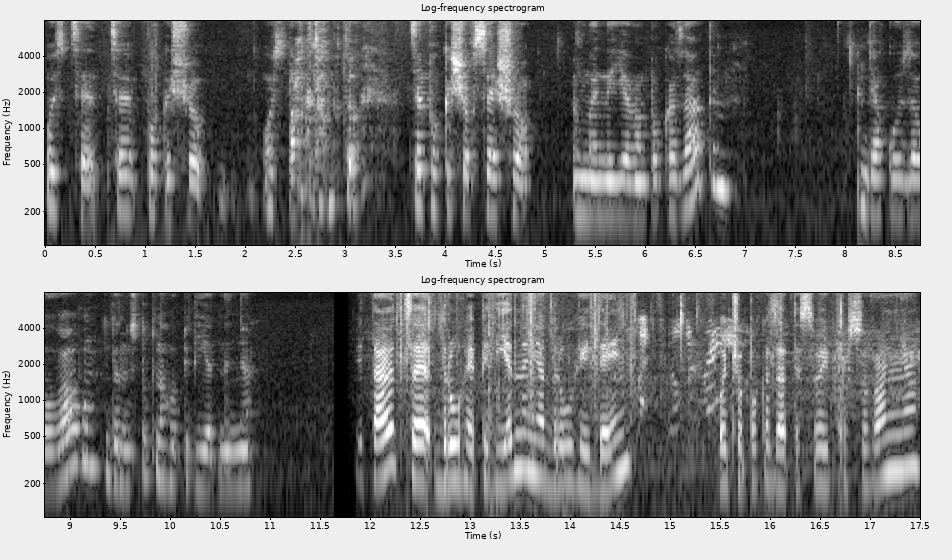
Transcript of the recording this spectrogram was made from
Ось це. Це поки що ось так. Тобто, це поки що все, що в мене є вам показати. Дякую за увагу. До наступного під'єднання. Вітаю, це друге під'єднання, другий день. Хочу показати свої просування.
